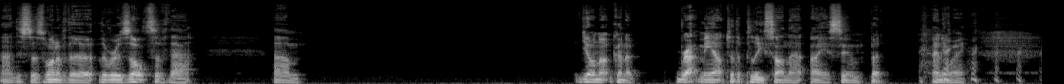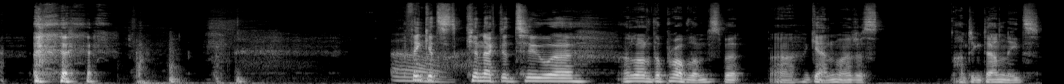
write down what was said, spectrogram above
Uh, this was one of the the results of that. Um, you're not gonna rat me out to the police on that, I assume. But anyway, I think it's connected to uh, a lot of the problems. But uh, again, we're just hunting down leads.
